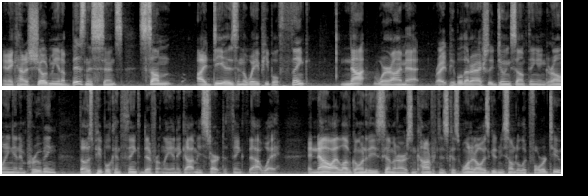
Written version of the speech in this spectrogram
and it kind of showed me in a business sense some ideas in the way people think, not where I'm at, right? People that are actually doing something and growing and improving, those people can think differently, and it got me start to think that way. And now I love going to these seminars and conferences because one, it always gives me something to look forward to,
